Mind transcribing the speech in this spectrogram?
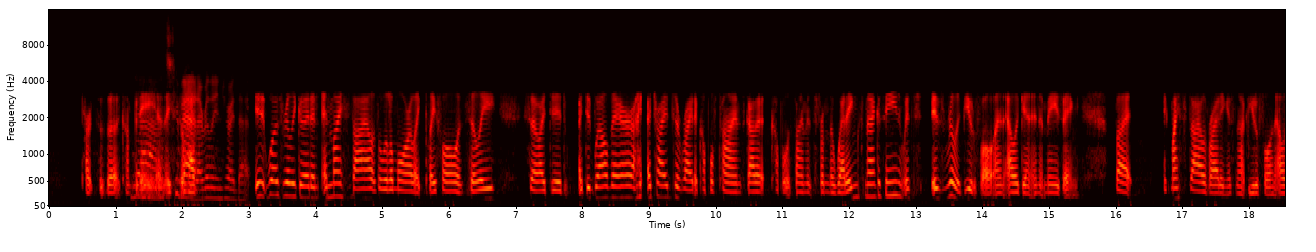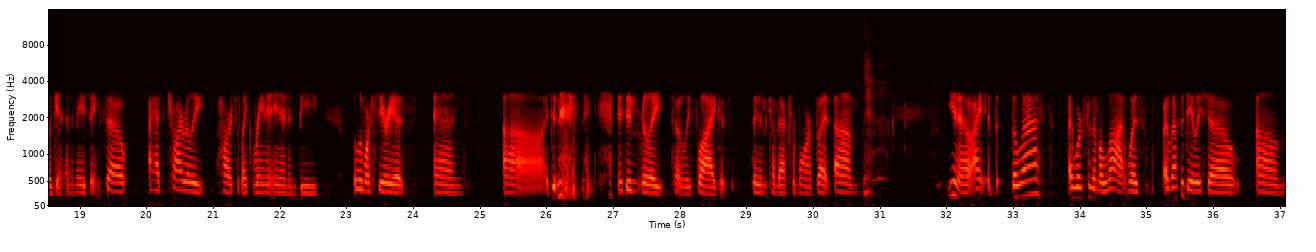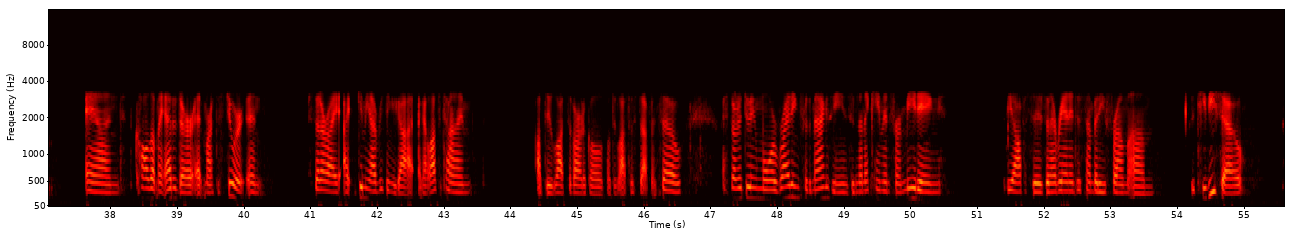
parts of the company, Yeah, and they it's too still bad. have I really enjoyed that. it was really good and, and my style is a little more like playful and silly so i did i did well there I, I tried to write a couple of times got a couple of assignments from the weddings magazine which is really beautiful and elegant and amazing but like my style of writing is not beautiful and elegant and amazing so i had to try really hard to like rein it in and be a little more serious and uh it didn't it didn't really totally fly because they didn't come back for more but um you know, I the last I worked for them a lot was I left the Daily Show um, and called up my editor at Martha Stewart and said, "All right, I, give me everything you got. I got lots of time. I'll do lots of articles. I'll do lots of stuff. And so I started doing more writing for the magazines, and then I came in for a meeting at the offices, and I ran into somebody from um, the TV show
